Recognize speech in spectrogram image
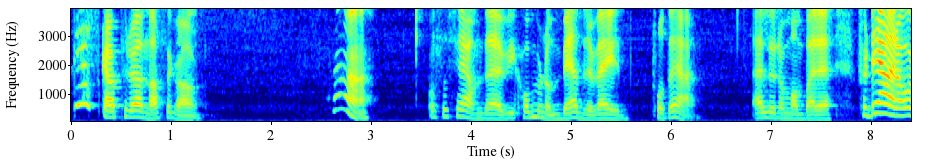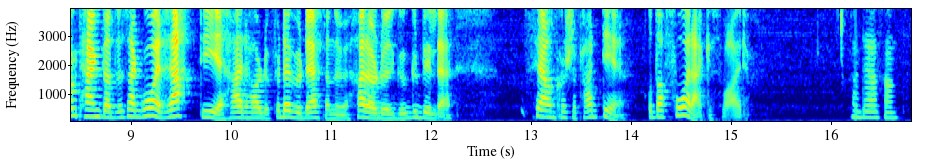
Det skal jeg prøve neste gang. Ja. Og så se om det, vi kommer noen bedre vei på det. Eller om man bare For det har jeg òg tenkt at hvis jeg går rett i her har du, For det vurderte jeg nå. Her har du et Google-bilde. Så er han kanskje ferdig. Og da får jeg ikke svar. ja, det er sant.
